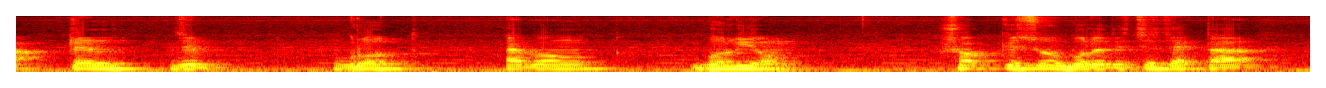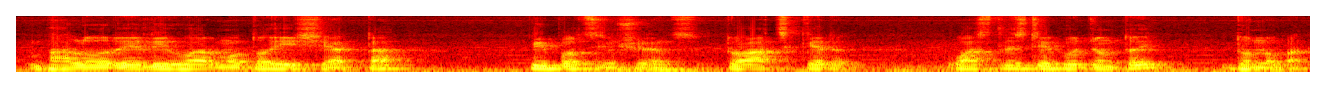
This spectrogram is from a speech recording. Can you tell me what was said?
আপট্রেন্ড যে গ্রোথ এবং ভলিউম সব কিছু বলে দিচ্ছে যে একটা ভালো রেলি হওয়ার মতো এই শেয়ারটা পিপলস ইন্স্যুরেন্স তো আজকের ওয়াচ লিস্ট এই পর্যন্তই, ধন্যবাদ।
